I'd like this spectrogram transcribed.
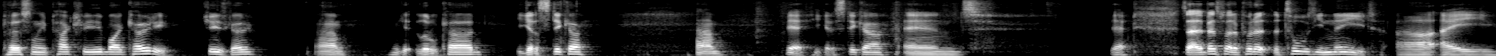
personally packed for you by Cody. Cheers, Cody. Um, you get a little card, you get a sticker. Um, yeah, you get a sticker and yeah. So the best way to put it, the tools you need are a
